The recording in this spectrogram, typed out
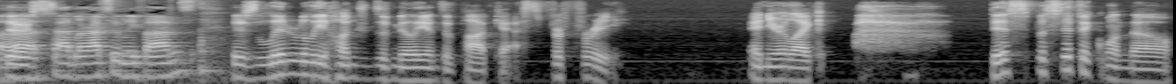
uh, There's- Stadler Rats OnlyFans? There's literally hundreds of millions of podcasts for free, and you're like, ah, this specific one though,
